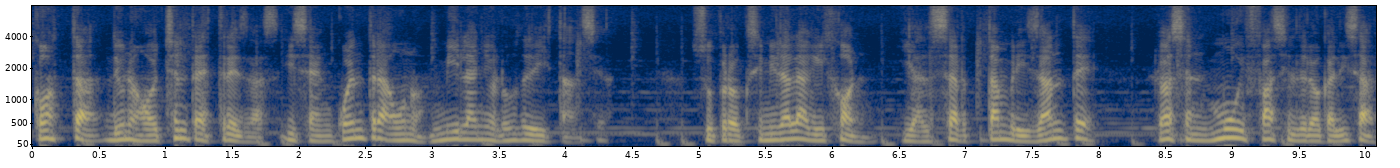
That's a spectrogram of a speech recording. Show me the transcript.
Consta de unas 80 estrellas y se encuentra a unos 1000 años luz de distancia. Su proximidad al aguijón y al ser tan brillante lo hacen muy fácil de localizar,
